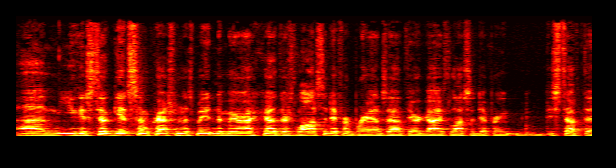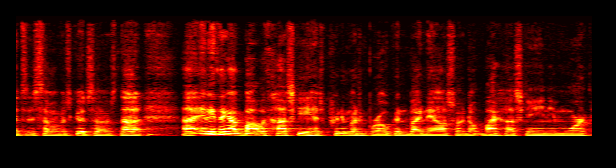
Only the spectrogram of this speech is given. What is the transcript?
Um, you can still get some Craftsman that's made in America. There's lots of different brands out there, guys. Lots of different stuff. That's some of it's good, some of it's not. Uh, anything I bought with Husky has pretty much broken by now, so I don't buy Husky anymore.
